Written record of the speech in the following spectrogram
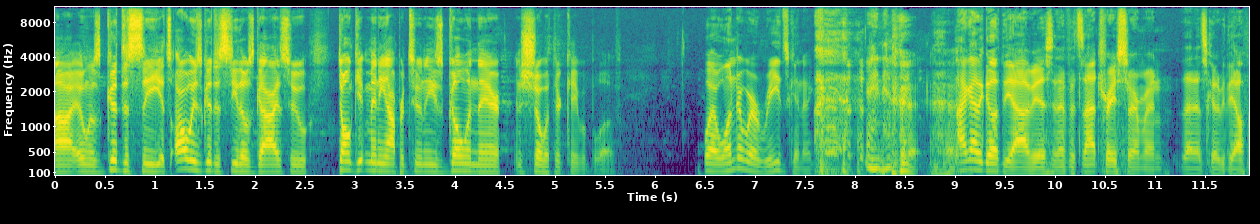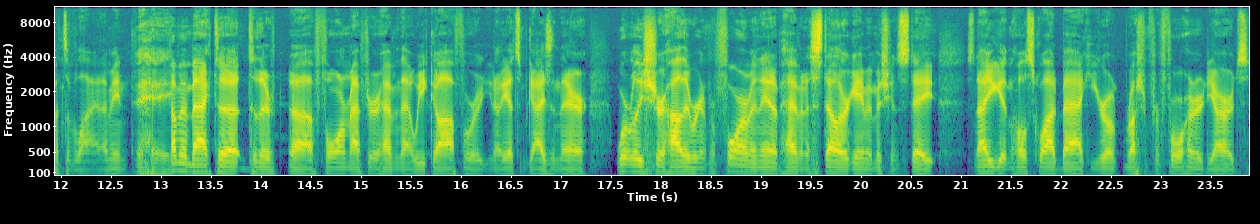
Uh, it was good to see. It's always good to see those guys who don't get many opportunities go in there and show what they're capable of. Boy, I wonder where Reed's going to go. I got to go with the obvious, and if it's not Trey Sermon, then it's going to be the offensive line. I mean, Hey. coming back to to their uh, form after having that week off, where you know you had some guys in there weren't really sure how they were going to perform, and they ended up having a stellar game at Michigan State. So now you're getting the whole squad back. You're rushing for 400 yards,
